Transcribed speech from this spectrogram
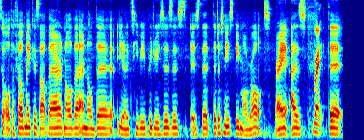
to all the filmmakers out there and all the and all the you know TV producers is is that there just needs to be more roles, right? As Right. the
